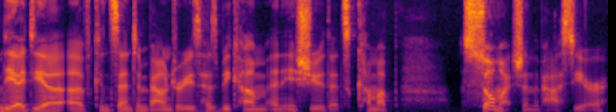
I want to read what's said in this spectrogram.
the idea of consent and boundaries has become an issue that's come up so much in the past year.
